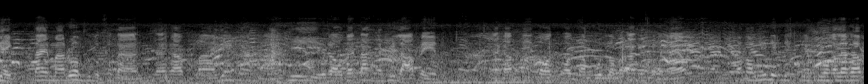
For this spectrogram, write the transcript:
เด็กๆได้มาร่วมสนุกสนานนะครับ มาแย่งอาหารที่เราได้ตั้งกันที่หลาเปรตนะครับที่ตอนก่อนทำบุญเรามาตั้งกันก่อนแล้ว ตอนนี้เด็กๆเตรียมตัวกันแล้วครับ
